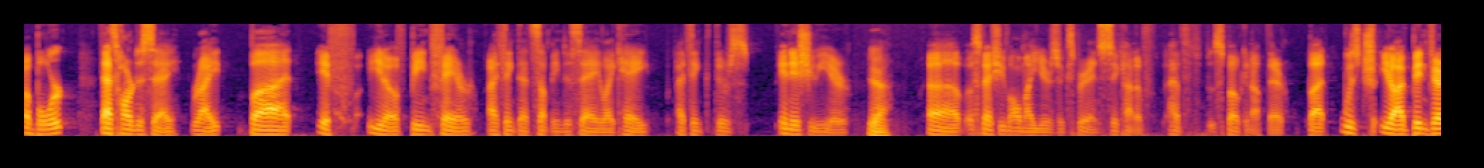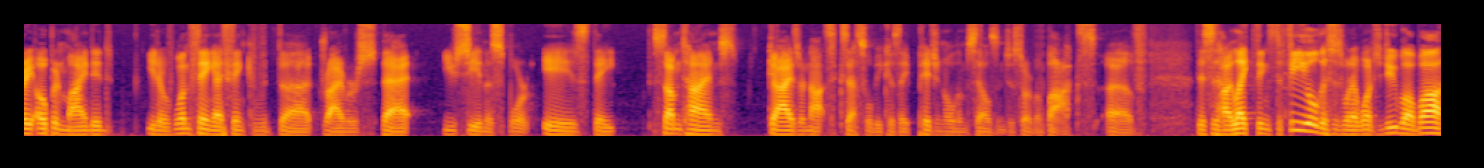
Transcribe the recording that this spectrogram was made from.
abort that's hard to say right but if you know if being fair I think that's something to say like hey I think there's an issue here Yeah. uh, especially of all my years of experience to kind of have spoken up there. But was tr- you know I've been very open minded. You know, one thing I think with uh, drivers that you see in the sport is they sometimes guys are not successful because they pigeonhole themselves into sort of a box of this is how I like things to feel, this is what I want to do, blah blah.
